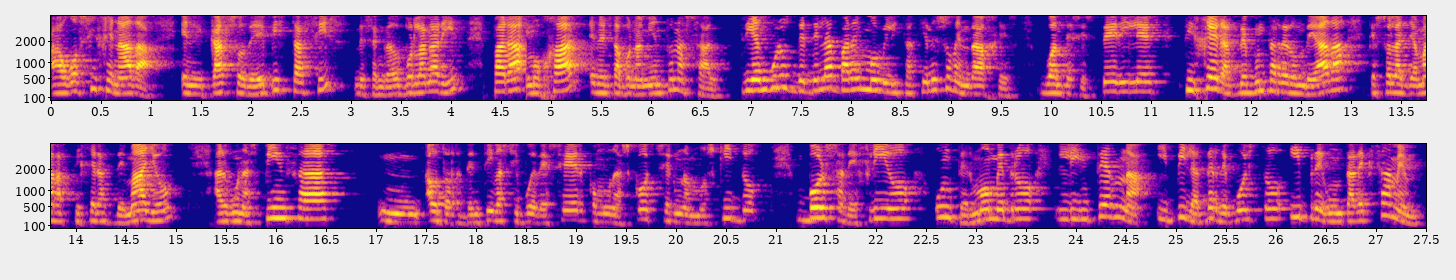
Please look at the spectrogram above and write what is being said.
agua oxigenada en el caso de epistasis, de sangrado por la nariz, para mojar en el taponamiento nasal, triángulos de tela para inmovilizaciones o vendajes, guantes estériles, tijeras de punta redondeada, que son las llamadas tijeras de mayo, algunas pinzas, mm, autorretentivas si puede ser, como una scotcher, un mosquito, bolsa de frío, un termómetro, linterna y pilas de repuesto y pregunta de examen.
